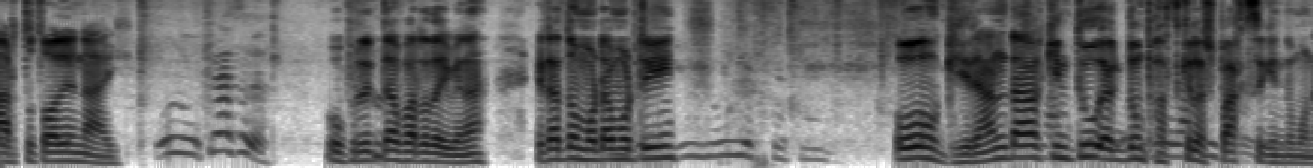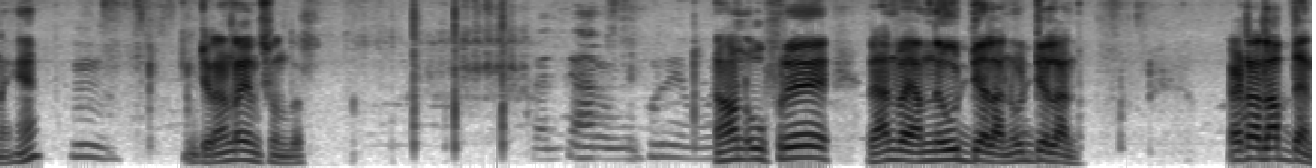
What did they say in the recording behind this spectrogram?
আর তো তলে নাই। উপরের দা পারা যাইবে না। এটা তো মোটামুটি ও ঘেরানটা কিন্তু একদম ফার্স্ট ক্লাস পাকছে কিন্তু মনে হয় হ্যাঁ হুম ঘেরানটা কিন্তু সুন্দর এখন উপরে রান ভাই আপনি উড ডালান উড ডালান এটা লাভ দেন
